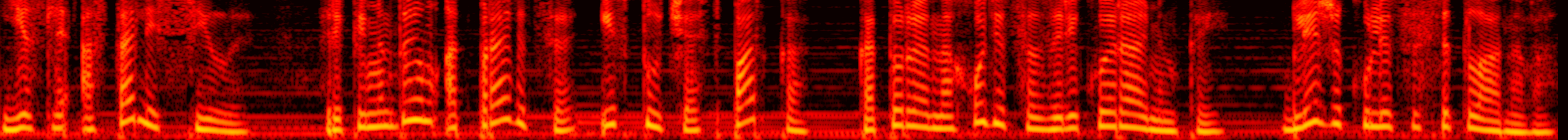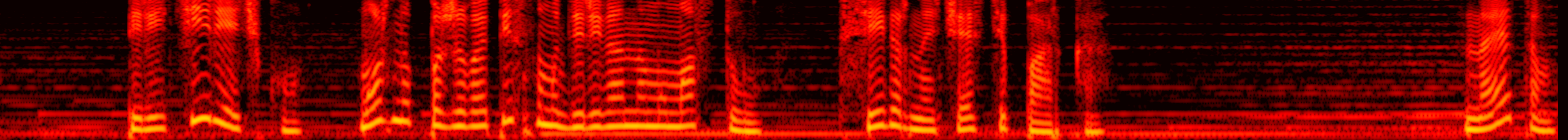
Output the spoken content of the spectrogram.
Если остались силы, рекомендуем отправиться и в ту часть парка, которая находится за рекой Раменкой, ближе к улице Светланова. Перейти речку можно по живописному деревянному мосту в северной части парка. На этом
